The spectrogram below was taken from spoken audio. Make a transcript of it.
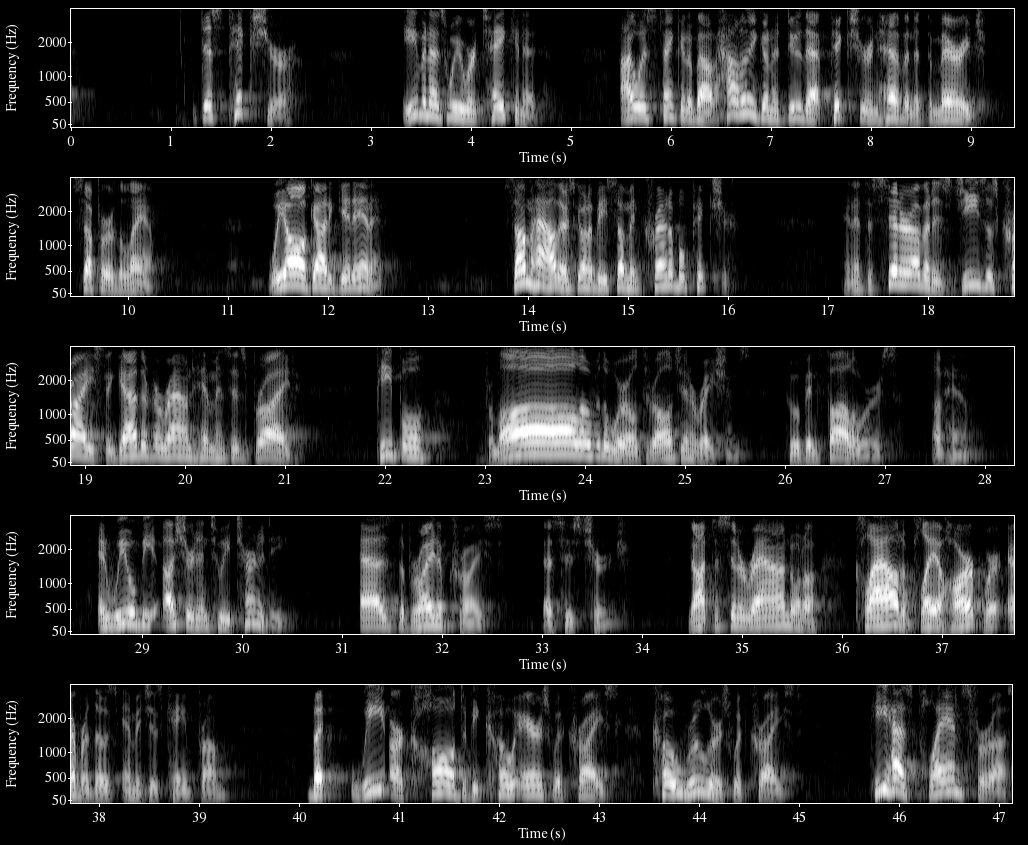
this picture, even as we were taking it, I was thinking about how are they going to do that picture in heaven at the marriage supper of the Lamb? We all got to get in it. Somehow there's going to be some incredible picture. And at the center of it is Jesus Christ, and gathered around him as his bride, people from all over the world through all generations who have been followers of him. And we will be ushered into eternity as the bride of Christ, as his church. Not to sit around on a cloud and play a harp, wherever those images came from but we are called to be co heirs with Christ, co rulers with Christ. He has plans for us.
